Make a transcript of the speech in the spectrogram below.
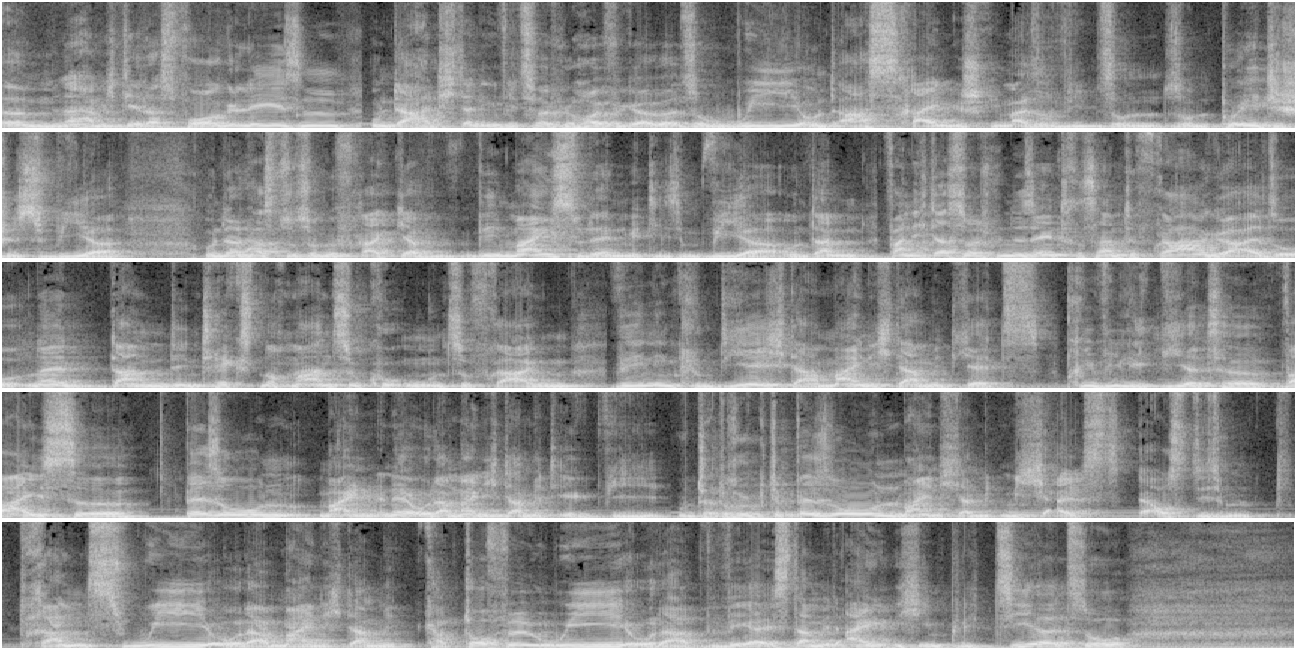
ähm, dann habe ich dir das vorgelesen und da hatte ich dann irgendwie zum Beispiel häufiger über so we und us reingeschrieben, also wie so ein, so ein poetisches wir. Und dann hast du so gefragt, ja, wen meinst du denn mit diesem wir? Und dann fand ich das zum Beispiel eine sehr interessante Frage, also ne, dann den Text nochmal anzugucken und zu fragen, wen inkludiere ich da? Meine ich damit jetzt privilegierte, weiße Personen? Mein, ne, oder meine ich damit irgendwie unterdrückte Personen? Meine ich damit mich als aus diesem Trans-We oder meine ich damit Kartoffel-We oder wer ist damit eigentlich impliziert so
